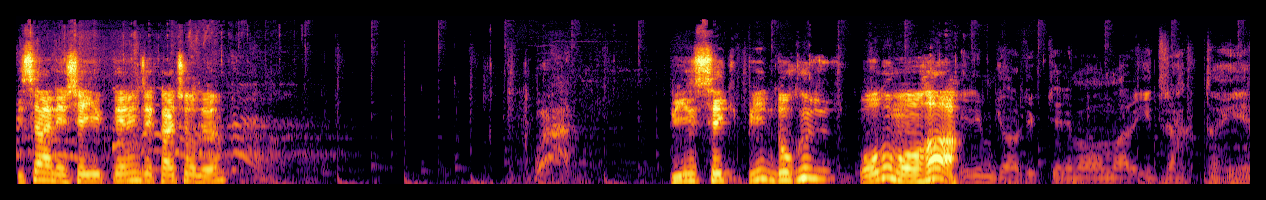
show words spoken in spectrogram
Bir saniye şey yüklenince kaç oluyor? 1800 1900 oğlum oha. Benim gördüklerimi onlar idrak dahi.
